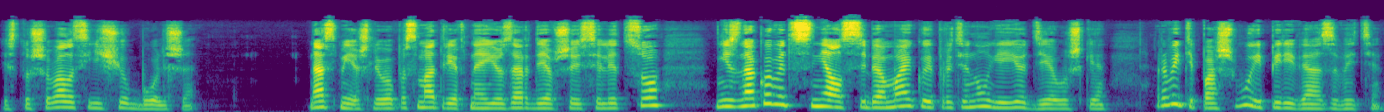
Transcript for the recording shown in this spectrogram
и стушевалась еще больше. Насмешливо посмотрев на ее зардевшееся лицо, незнакомец снял с себя майку и протянул ее девушке. «Рвите по шву и перевязывайте».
